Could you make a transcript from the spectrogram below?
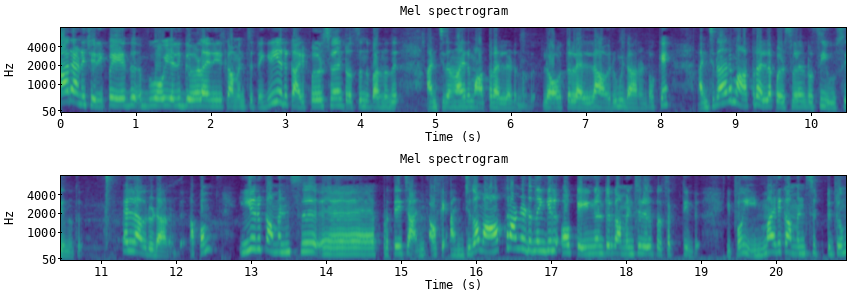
ആരാണ് ശരി? ഇപ്പം ഏത് ബോയ് അല്ലെങ്കിൽ ഗേൾ അതിന് കമൻസ് ഇട്ടെങ്കിൽ ഈ ഒരു കാര്യം പേഴ്സണൽ ഡ്രസ്സ് എന്ന് പറയുന്നത് അഞ്ചിത നായർ മാത്രമല്ല ഇടുന്നത്. ലോകത്തുള്ള എല്ലാവരും ഇടാറുണ്ട് ഓക്കെ അഞ്ചിത നായർ മാത്രമല്ല പേഴ്സണൽ ഡ്രസ്സ് യൂസ് ചെയ്യുന്നത്. എല്ലാവരും ഇടാറുണ്ട്. അപ്പം ഈ ഒരു കമൻസ് പ്രത്യേകിച്ച് ഓക്കെ അഞ്ചിതോ മാത്രമാണ് ഇടുന്നെങ്കിൽ ഓക്കെ ഇങ്ങനത്തെ ഒരു കമൻസിൽ ഒരു പ്രസക്തി ഉണ്ട് ഇപ്പോൾ ഇമ്മാതിരി കമൻസ് ഇട്ടിട്ടും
